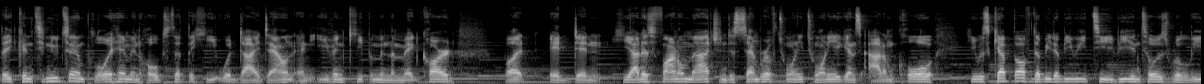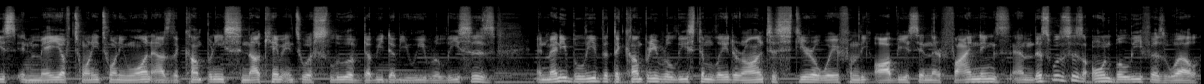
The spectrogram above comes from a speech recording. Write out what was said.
They continued to employ him in hopes that the heat would die down and even keep him in the mid card but it didn't. He had his final match in December of 2020 against Adam Cole. He was kept off WWE TV until his release in May of 2021 as the company snuck him into a slew of WWE releases, and many believe that the company released him later on to steer away from the obvious in their findings, and this was his own belief as well.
